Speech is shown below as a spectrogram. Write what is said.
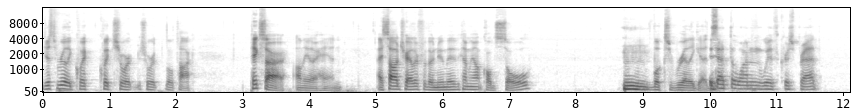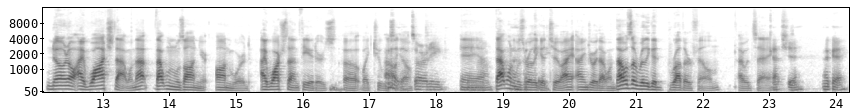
just really quick, quick, short, short little talk. Pixar, on the other hand, I saw a trailer for their new movie coming out called Soul. Looks really good. Is that the one with Chris Pratt? no, no, I watched that one. That that one was on your Onward. I watched that in theaters uh, like two weeks Oh, ago. that's already. Yeah, came yeah. that one was really Okay. good too. I, I enjoyed that one. That was a really good brother film, I would say. Gotcha. Okay.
